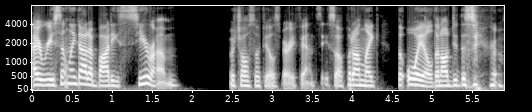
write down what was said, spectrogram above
I recently got a body serum, which also feels very fancy. So, I'll put on like the oil, then I'll do the serum,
